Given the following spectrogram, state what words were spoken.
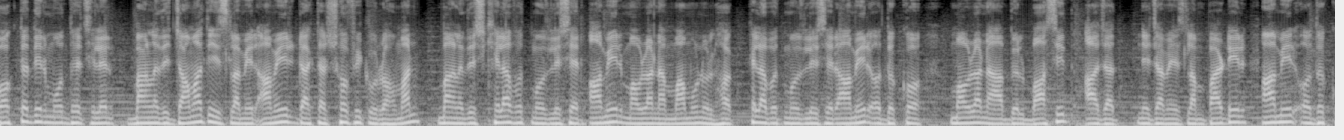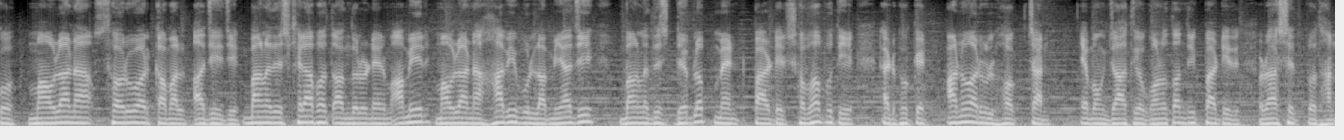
বক্তাদের মধ্যে ছিলেন বাংলাদেশ জামাতে ইসলামের আমির ডাক্তার শফিকুর রহমান, বাংলাদেশ খেলাফত মজলিসের আমির মাওলানা মামুনুল হক, খেলাফত মজলিসের আমির অধ্যক্ষ মাওলানা আব্দুল বাসিদ আজাদ, নিজামে ইসলাম পার্টির আমির অধ্যক্ষ মাওলানা সরোয়ার কামাল আজিজি, বাংলাদেশ খেলাফত আন্দোলনের আমির মাওলানা হাবিবুল্লাহ মিয়াজি, বাংলাদেশ ডেভেলপমেন্ট পার্টির সভাপতি অ্যাডভোকেট আনোয়ারুল হক চান এবং জাতীয় গণতান্ত্রিক পার্টির রাশেদ প্রধান।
